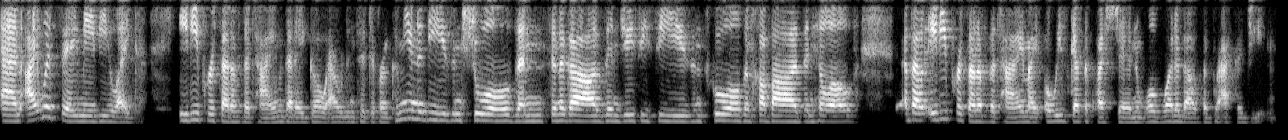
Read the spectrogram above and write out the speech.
And I would say maybe like 80% of the time that I go out into different communities and shuls and synagogues and JCCs and schools and Chabads and Hillels, about 80% of the time, I always get the question, well, what about the BRCA gene?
